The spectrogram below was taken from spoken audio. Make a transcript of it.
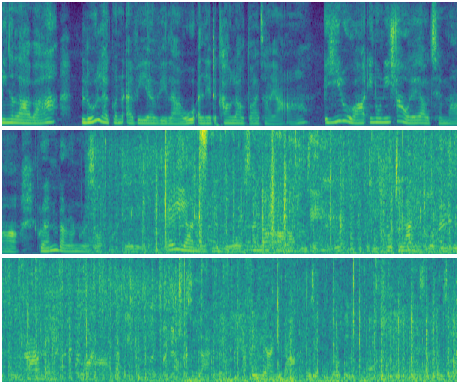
မင်္ဂလာပါ Blue Lagoon Avian Villa ကိုအလဲတစ်ခေါက်လောက်သွားကြရအောင်အကြီးတို့ကအင်ဒိုနီးရှားကိုရောက်ရောက်ချင်းမှာ Grand Baron Resort မှာတဲတယ်ပေါ့အဲ့ဒီကနေပြီးတော့ Sana Harbor လူစိတ်ကိုဒီဟိုတယ်ကနေပြီးတော့လူစိတ်ကိုကားနဲ့သွားတာ30မိနစ်လောက်စီးရတယ်အဲ့ဒီကနေမှလူစိတ်ကိုရောက်တယ်ပေါ့နော်အဲလူစိတ်က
